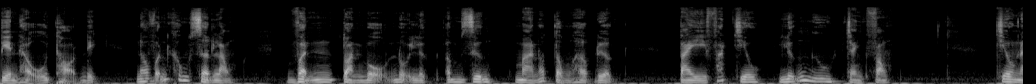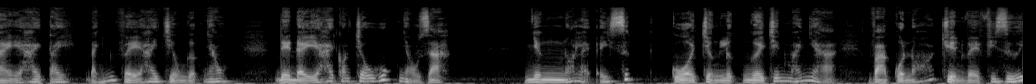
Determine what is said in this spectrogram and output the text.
Tiền hậu thọ địch, nó vẫn không sờn lòng. Vận toàn bộ nội lực âm dương mà nó tổng hợp được. Tay phát chiêu, lưỡng ngưu tranh phong. Chiêu này hai tay đánh về hai chiều ngược nhau, để đẩy hai con trâu hút nhau ra. Nhưng nó lại ấy sức của trường lực người trên mái nhà và của nó chuyển về phía dưới.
